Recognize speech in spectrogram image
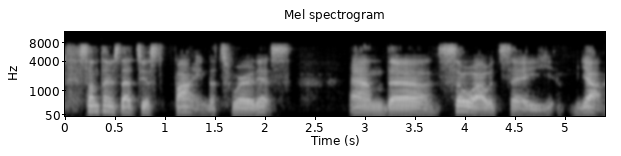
Sometimes that's just fine. That's where it is, and uh, so I would say, yeah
